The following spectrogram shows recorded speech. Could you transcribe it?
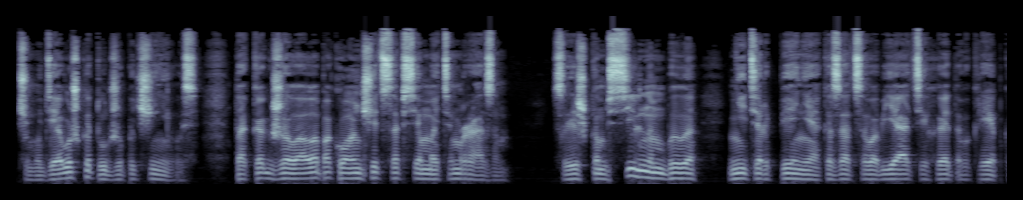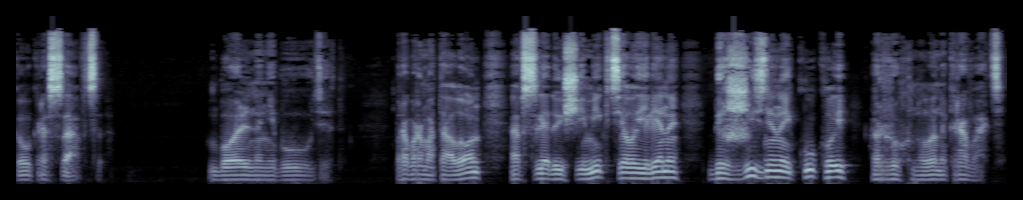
чему девушка тут же подчинилась, так как желала покончить со всем этим разом. Слишком сильным было нетерпение оказаться в объятиях этого крепкого красавца. «Больно не будет», — пробормотал он, а в следующий миг тело Елены безжизненной куклой рухнуло на кровать.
